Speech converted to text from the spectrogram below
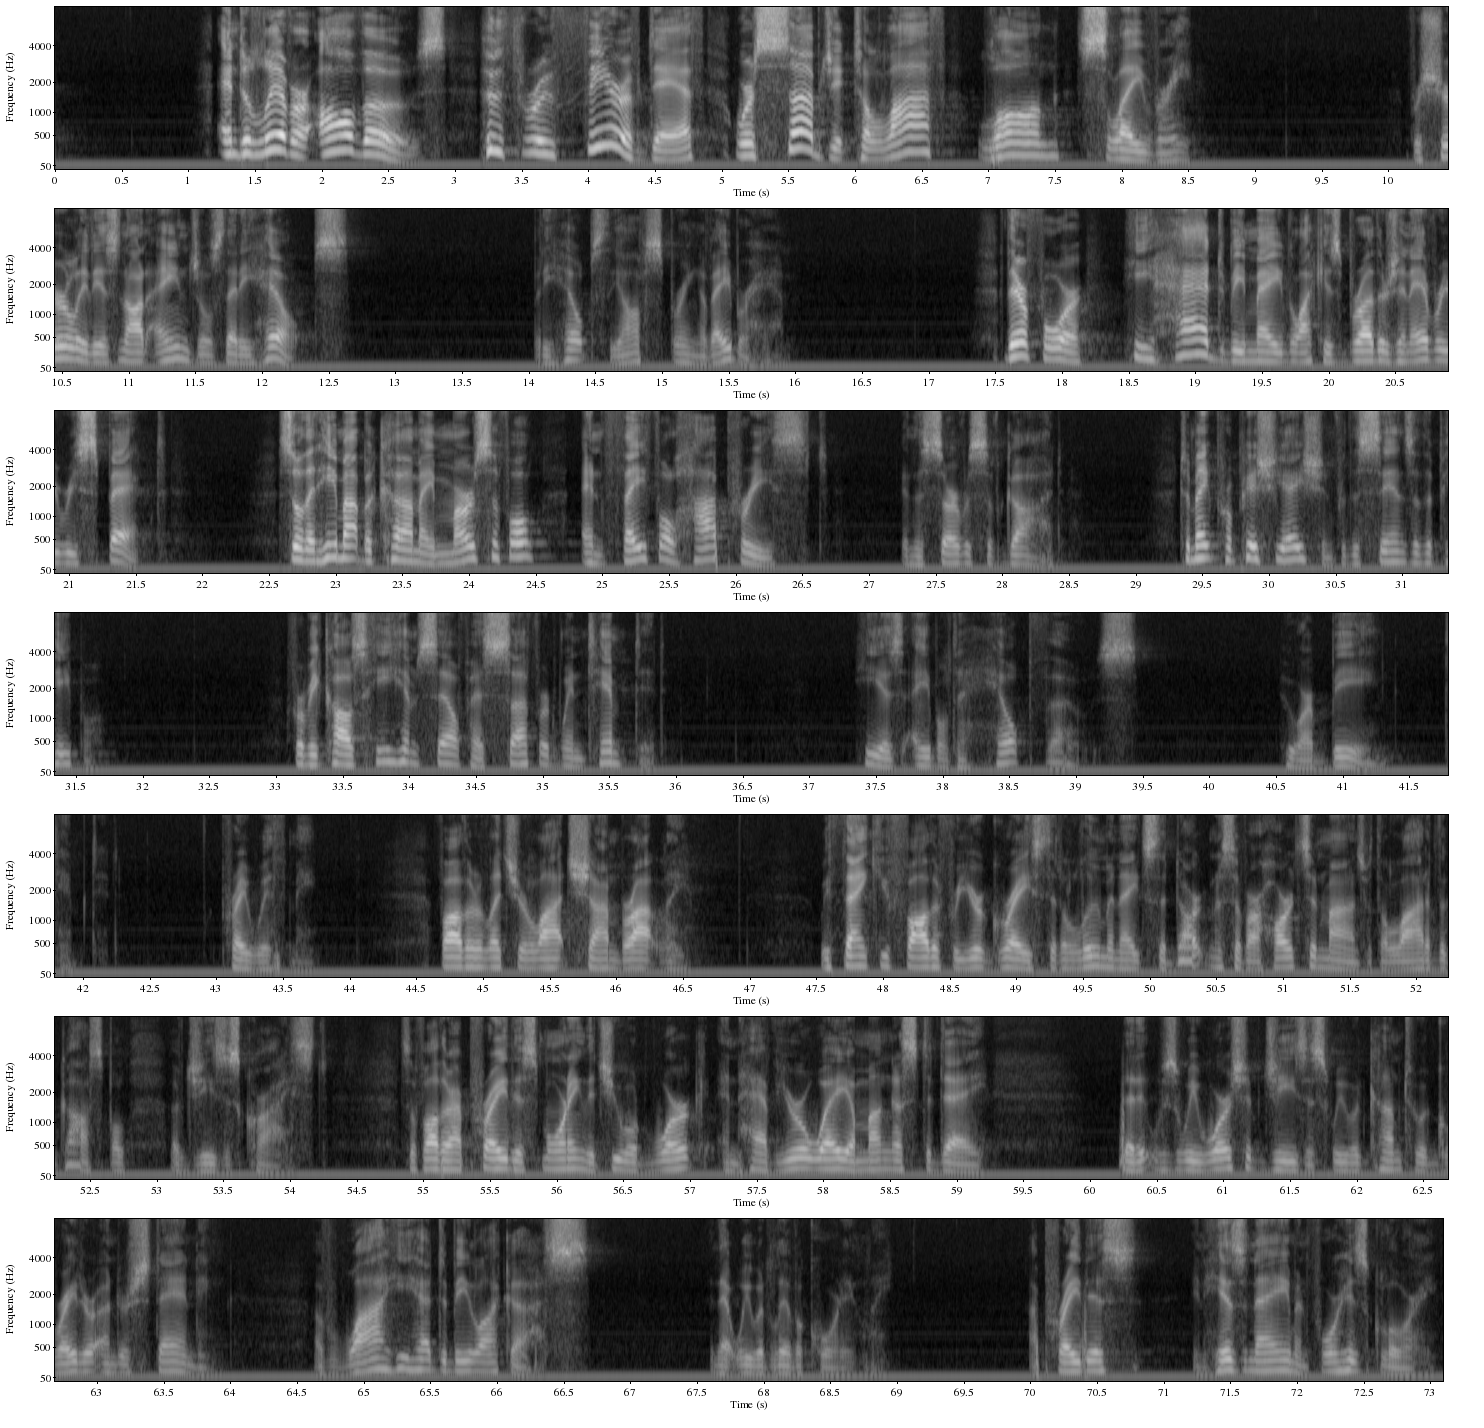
and deliver all those who through fear of death were subject to life long slavery. For surely it is not angels that he helps, but he helps the offspring of Abraham. Therefore, he had to be made like his brothers in every respect, so that he might become a merciful and faithful high priest in the service of God, to make propitiation for the sins of the people. For because he himself has suffered when tempted, he is able to help those who are being tempted. Pray with me. Father, let your light shine brightly. We thank you, Father, for your grace that illuminates the darkness of our hearts and minds with the light of the gospel of Jesus Christ. So, Father, I pray this morning that you would work and have your way among us today, that as we worship Jesus, we would come to a greater understanding of why he had to be like us and that we would live accordingly. I pray this in His name and for His glory.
